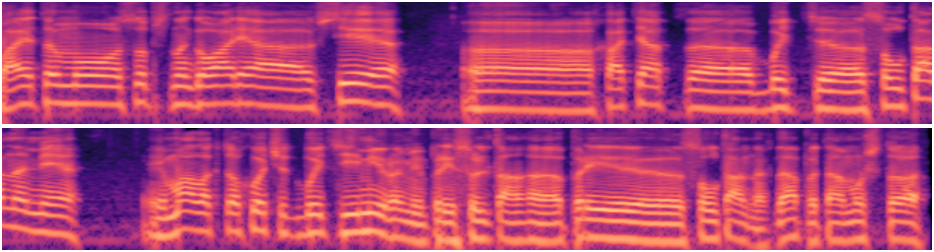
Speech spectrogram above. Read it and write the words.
Поэтому, собственно говоря, все э, хотят э, быть э, султанами, и мало кто хочет быть эмирами при, султан, э, при султанах, да, потому что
